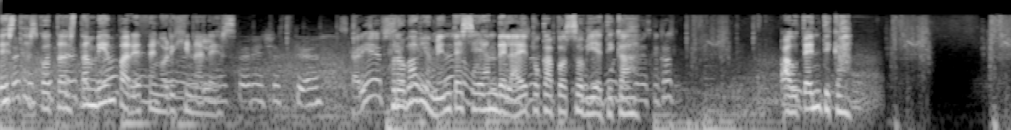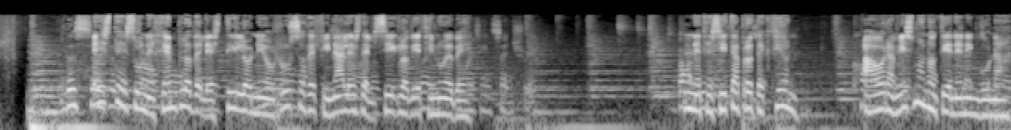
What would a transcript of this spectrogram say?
Estas gotas también parecen originales. Probablemente sean de la época postsoviética. Auténtica. Este es un ejemplo del estilo neorruso de finales del siglo XIX. Necesita protección. Ahora mismo no tiene ninguna.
